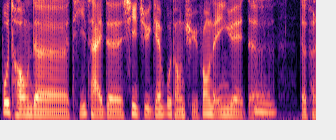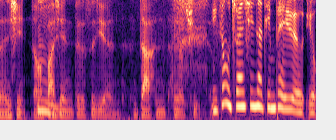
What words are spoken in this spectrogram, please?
不同的题材的戏剧跟不同曲风的音乐的。的可能性，然后发现这个世界很很大，很很有趣。你这么专心在听配乐，有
